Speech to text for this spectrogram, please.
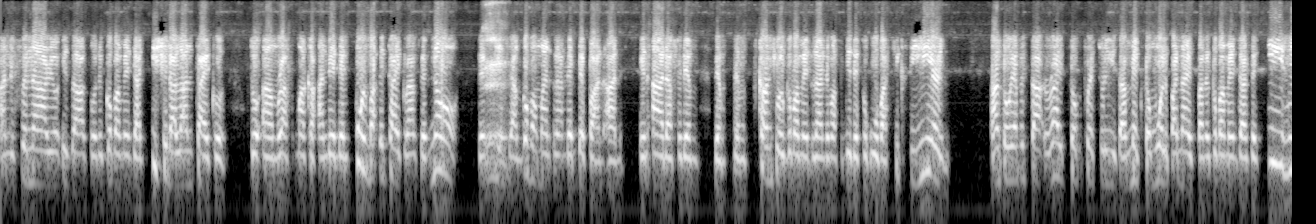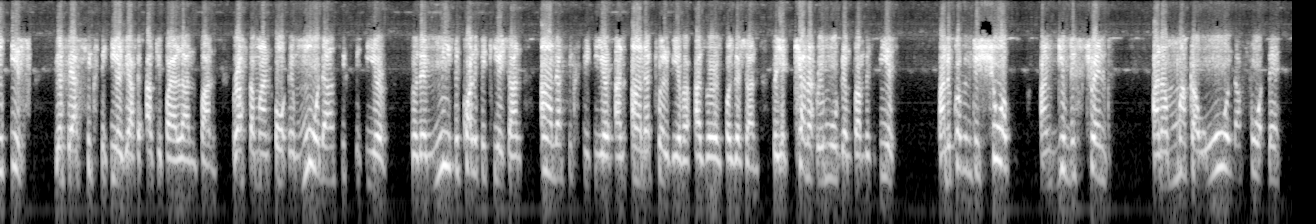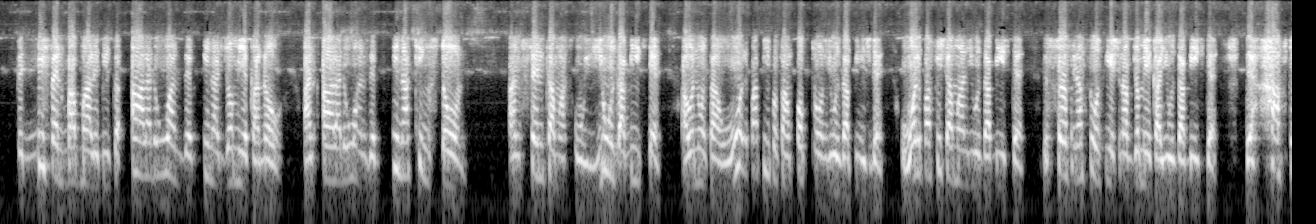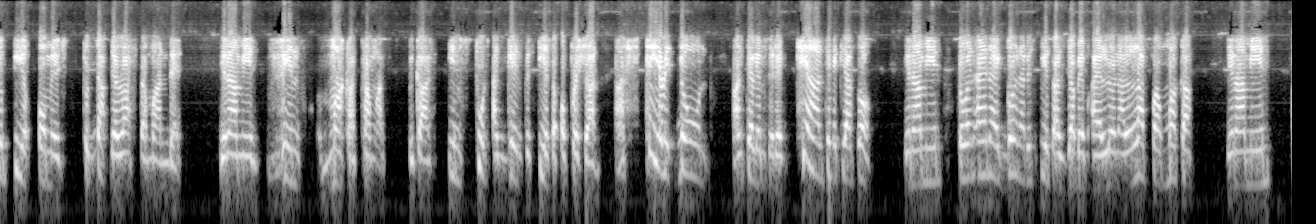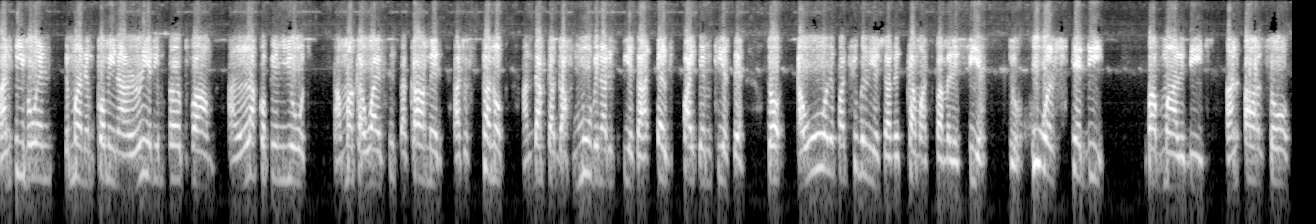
And the scenario is also the government had issued a land title to um, Rasmaka and then, then pull back the title and said, no, they take their government land they and, and in order for them, them, them control government land, they must be there for over 60 years. And so we have to start write some press release and make some whole nice for the government and say, even if you say 60 years you have to occupy a land pan, Rastaman out there more than 60 years. So they meet the qualification under 60 years and under 12 years as well as possession. So you cannot remove them from the space. And the community show up and give the strength and a mark a hold the fort there to defend Bob Marley. So all of the ones them in a Jamaica now and all of the ones that in a Kingston and St. Thomas who use a beach there. I will know that whole of people from Uptown use a beach there. Whole of fishermen use a beach there. The Surfing Association of Jamaica use a beach there. They have to pay homage to that the Rasta man there. You know what I mean? Vince Maka Thomas. Because him stood against the of oppression and steer it down and tell them so they can't take your stuff. You know what I mean? So when I and I go into the space as Jabem, I learn a lot from Maka. You know what I mean? And even when the man them come in and raid him herb farm and lock up him youth, and Maka wife, Sister Carmed, had to stand up and Dr. Gaff move into the space and help fight them case there. So a whole heap of tribulation the Thomas family face to hold steady Bob Marley Beach And also,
